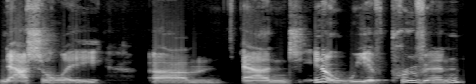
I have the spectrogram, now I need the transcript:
nationally? Um, and you know, we have proven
